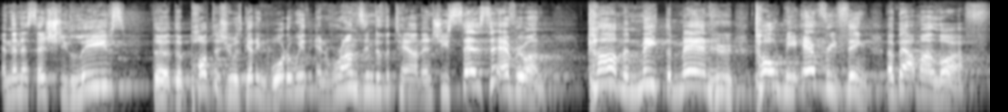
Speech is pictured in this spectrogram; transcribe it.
And then it says she leaves the, the pot that she was getting water with and runs into the town. And she says to everyone, Come and meet the man who told me everything about my life.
